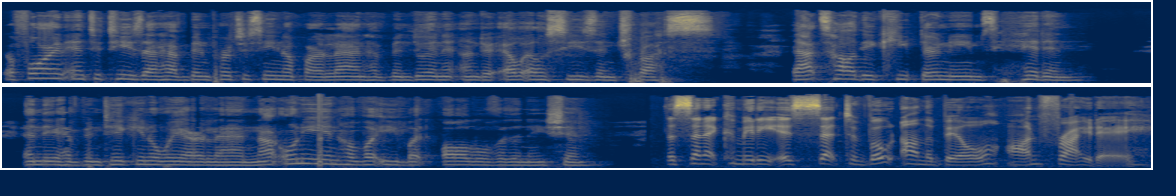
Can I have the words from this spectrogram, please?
The foreign entities that have been purchasing up our land have been doing it under LLCs and trusts. That's how they keep their names hidden. And they have been taking away our land, not only in Hawaii, but all over the nation. The Senate committee is set to vote on the bill on Friday.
